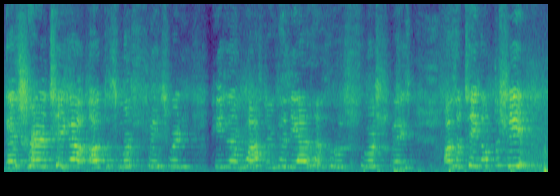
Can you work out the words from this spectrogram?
Guys, trying to take out, out the Smurf face ready. He's an imposter because he has a Smurf face. Also, take out the sheep.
